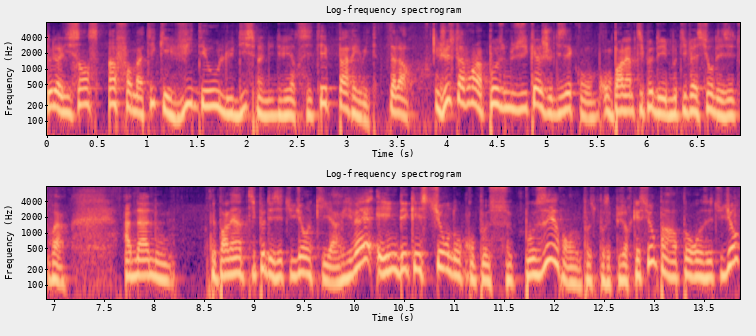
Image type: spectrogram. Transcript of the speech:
de la licence informatique et vidéoludisme à l'université Paris 8. Alors, juste avant la pause musicale, je disais qu'on on parlait un petit peu des motivations des étudiants. Enfin, Anna nous, nous parlait un petit peu des étudiants qui arrivaient et une des questions donc on peut se poser, on peut se poser plusieurs questions par rapport aux étudiants,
